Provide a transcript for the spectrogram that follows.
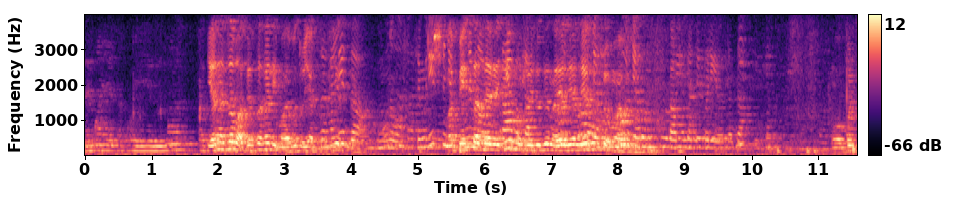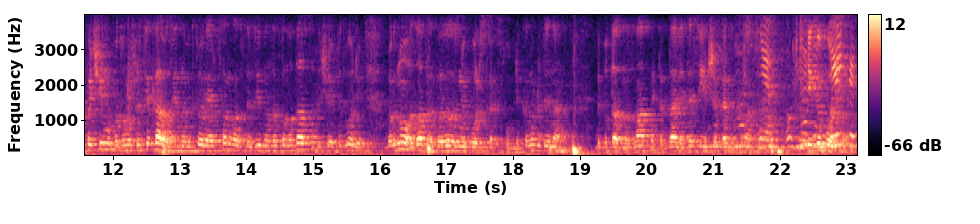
Немає Я не за вас, я взагалі маю в виду, як ви Взагалі, да. Ну, цим рішенням На 59 днів може людина, я, я, я не цього маю. періоду, да. О, по- Почему? Потому що цікаво, згідно Вікторії Олександровна, згідно законодавства, до чого я підводжу, Брно, а завтра появилася не Польська республіка. Ну, людина, депутат незнатний і так далі, десь інша якась Ні, тільки, Тільки Польща. тільки,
